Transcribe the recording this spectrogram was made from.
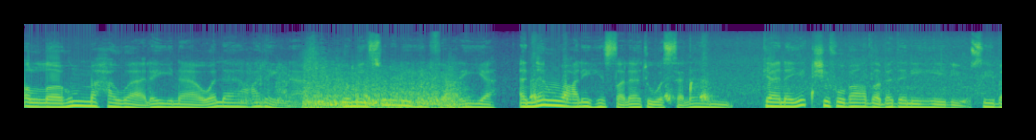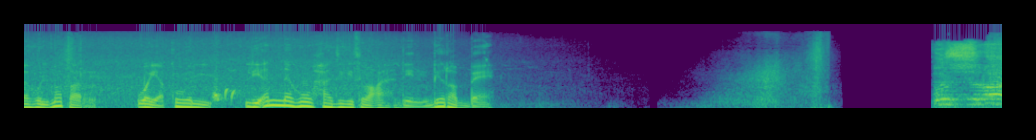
اللهم حوالينا ولا علينا. ومن سننه الفعلية أنه عليه الصلاة والسلام كان يكشف بعض بدنه ليصيبه المطر ويقول لأنه حديث عهد بربه. بشرى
